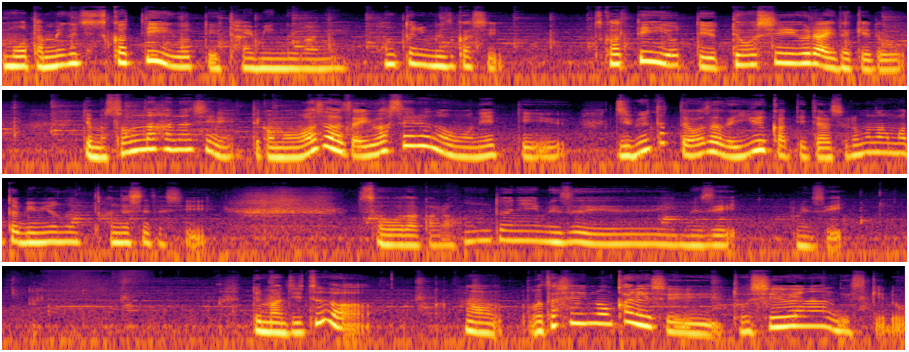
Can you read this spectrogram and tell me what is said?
もうタメ口使っていいよっていうタイミングがね。本当に難しい。使っていいよって言ってほしいぐらいだけど。でもそんな話ね。てかもうわざわざ言わせるのもねっていう。自分だってわざわざ言うかって言ったらそれもまた微妙な話だし。そうだから本当にむずいむずいむずい。でまあ実はまあ私の彼氏年上なんですけど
